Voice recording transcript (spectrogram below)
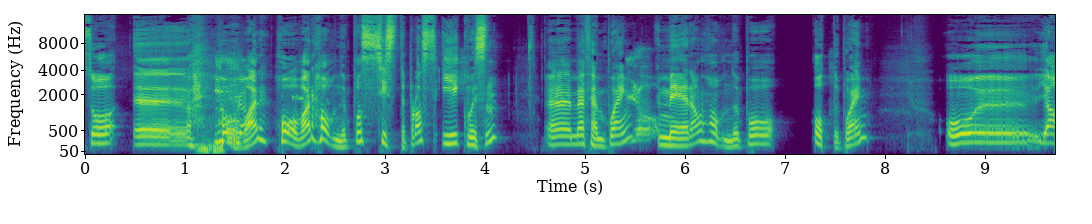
Så eh, Håvard, Håvard havner på sisteplass i quizen eh, med fem poeng. Meran havner på åtte poeng. Og eh, ja,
